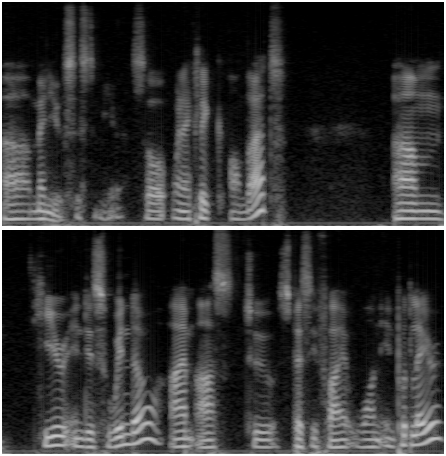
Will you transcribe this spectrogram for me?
uh, menu system here. So when I click on that, um, here in this window, I'm asked to specify one input layer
